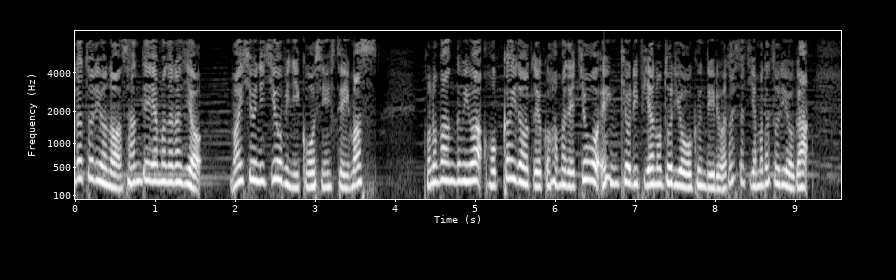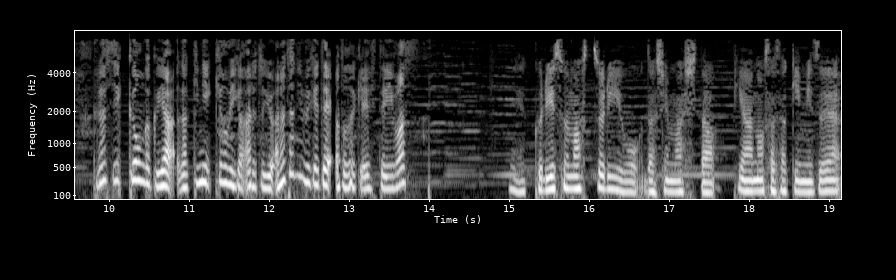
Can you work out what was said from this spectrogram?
田トリオのサンデー山田ラジオ、毎週日曜日に更新しています。この番組は北海道と横浜で超遠距離ピアノトリオを組んでいる私たち山田トリオが、クラシック音楽や楽器に興味があるというあなたに向けてお届けしています。えークリスマスツリーを出しました。ピアノ佐々木水江。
